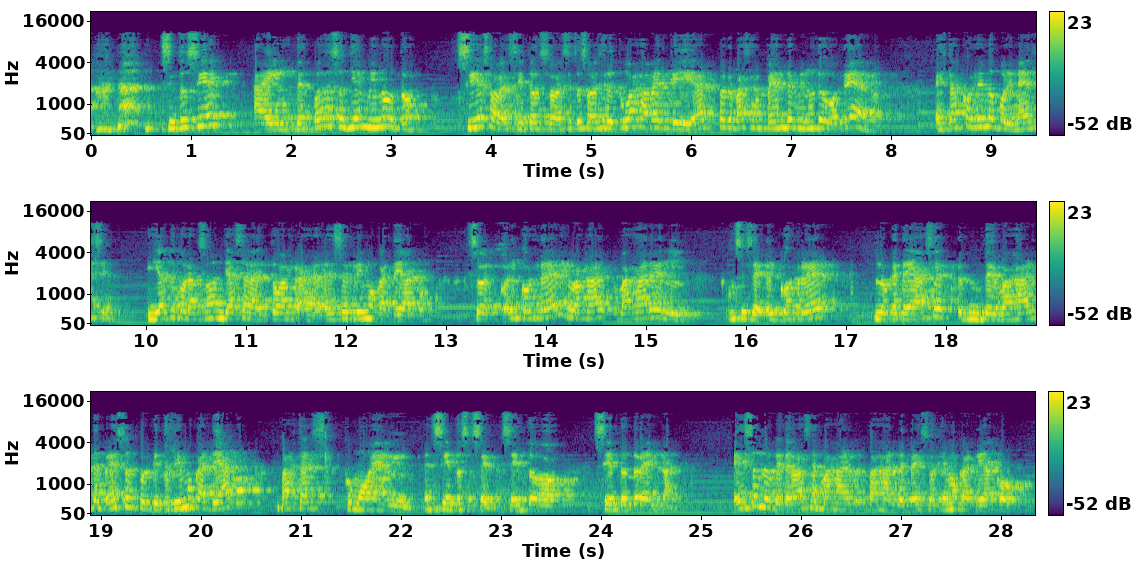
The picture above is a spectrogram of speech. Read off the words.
si tú sigues ahí, después de esos 10 minutos, sigue suavecito, suavecito, suavecito, tú vas a ver que ya después que pasas 20 minutos corriendo, estás corriendo por inercia y ya tu corazón ya se adaptó a ese ritmo cardíaco. el correr y bajar, bajar el el correr lo que te hace de bajar de peso es porque tu ritmo cardíaco va a estar como en, 160, 130. Eso es lo que te va a hacer bajar, bajar de peso. El ritmo cardíaco,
